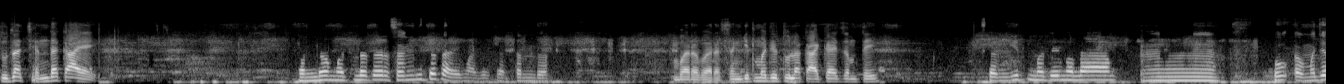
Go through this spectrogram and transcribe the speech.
तुझा छंद काय आहे? छंद म्हटलं तर संगीतच आहे माझा छंद. बरं बरं संगीतमध्ये तुला काय काय जमते संगीत मध्ये मला खूप म्हणजे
